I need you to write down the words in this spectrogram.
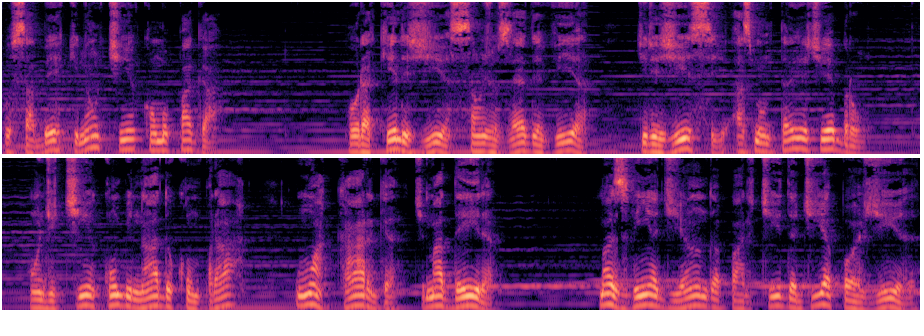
por saber que não tinha como pagar. Por aqueles dias, São José devia dirigir-se às montanhas de Hebron, onde tinha combinado comprar uma carga de madeira, mas vinha adiando a partida dia após dia,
